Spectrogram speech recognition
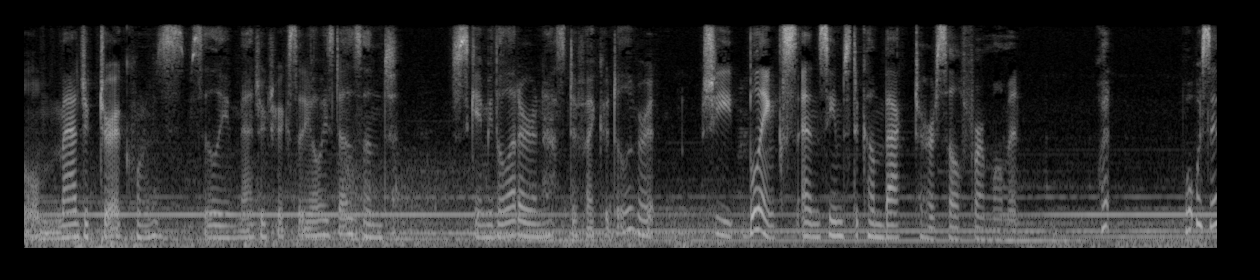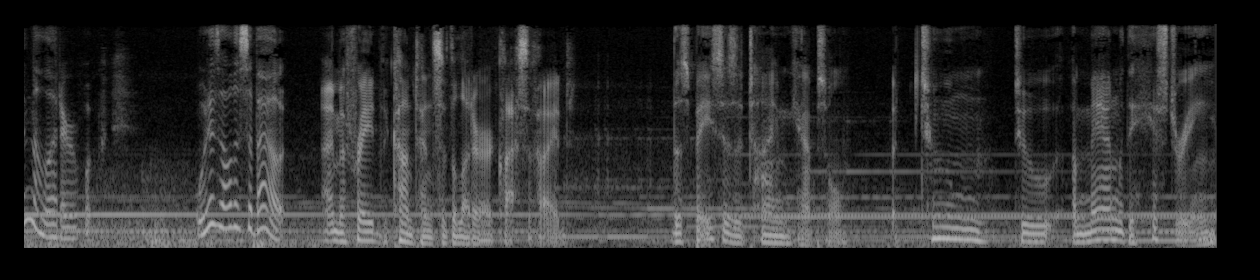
little magic trick, one of his silly magic tricks that he always does, and just gave me the letter and asked if I could deliver it. She blinks and seems to come back to herself for a moment. What what was in the letter? What what is all this about? I'm afraid the contents of the letter are classified. The space is a time capsule, a tomb to a man with a history.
